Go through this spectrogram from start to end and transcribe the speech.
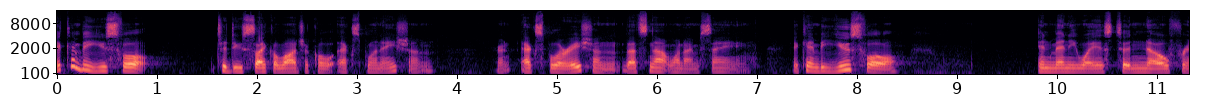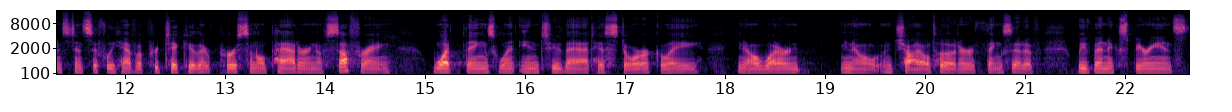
It can be useful to do psychological explanation or exploration. That's not what I'm saying. It can be useful in many ways to know, for instance, if we have a particular personal pattern of suffering what things went into that historically, you know, what are, you know, in childhood or things that have we've been experiencing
